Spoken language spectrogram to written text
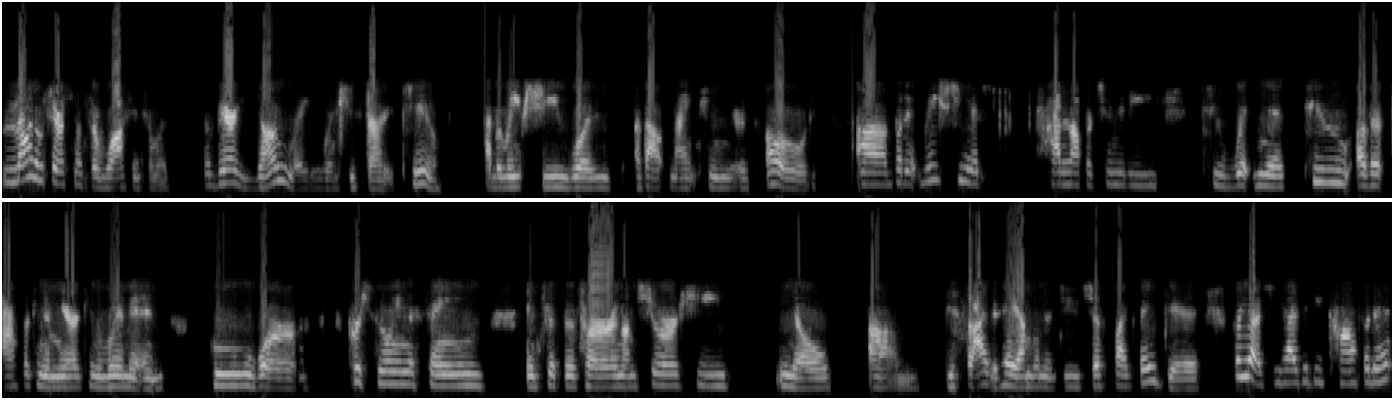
Madam Sarah Spencer Washington was a very young lady when she started, too. I believe she was about 19 years old. Uh, but at least she had had an opportunity to witness two other African American women who were pursuing the same interests as her. And I'm sure she, you know, um, decided, hey, I'm going to do just like they did. So yeah, she had to be confident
